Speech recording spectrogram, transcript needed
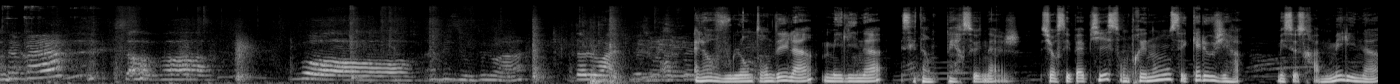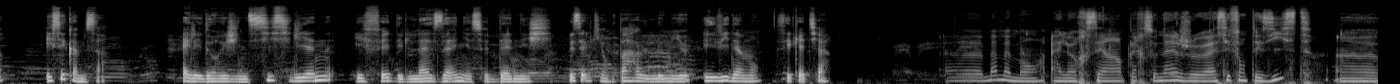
Ça va Ça va. Bon, Un bisou de loin. de loin. Alors vous l'entendez là, Mélina, c'est un personnage. Sur ses papiers, son prénom c'est Calogera, mais ce sera Mélina, et c'est comme ça. Elle est d'origine sicilienne et fait des lasagnes à se damner. Et celle qui en parle le mieux, évidemment, c'est Katia. Euh, ma maman, alors c'est un personnage euh, assez fantaisiste euh,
